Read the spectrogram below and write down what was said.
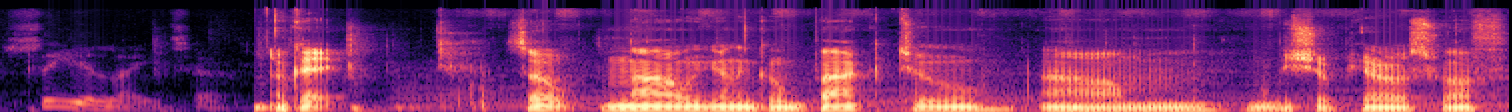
See you later. Okay, so now we're gonna go back to um, Bishop Yaroslav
